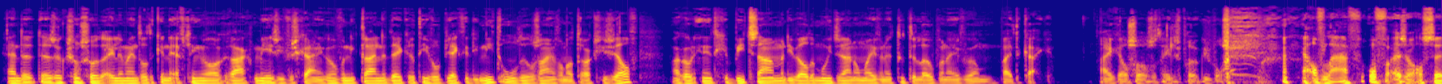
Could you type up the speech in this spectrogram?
En dat, dat is ook zo'n soort element wat ik in de Efteling wel graag meer zie verschijnen. Gewoon van die kleine decoratieve objecten die niet onderdeel zijn van de attractie zelf. Maar gewoon in het gebied staan, maar die wel de moeite zijn om even naartoe te lopen en even gewoon bij te kijken. Eigenlijk al zoals het hele sprookjesbos. Ja, of Laaf. Of eh, zoals eh,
